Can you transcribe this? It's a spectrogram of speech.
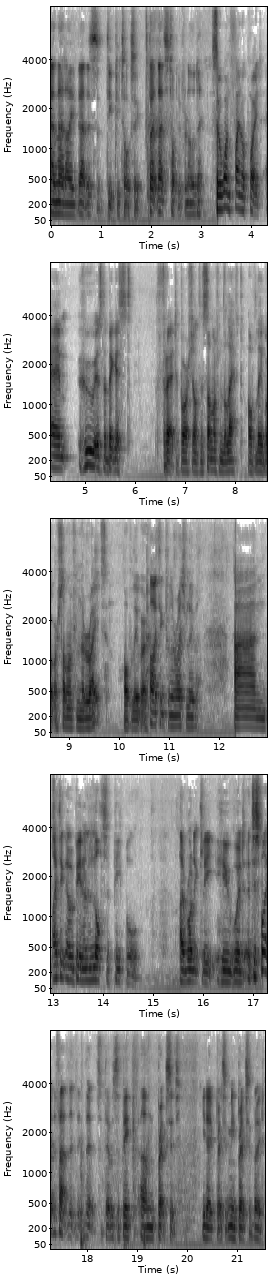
and that I that is deeply toxic. But that's a topic for another day. So one final point: um, who is the biggest threat to Boris Johnson? Someone from the left of Labour or someone from the right of Labour? I think from the right of Labour And I think there would be a lot of people, ironically, who would, despite the fact that, that there was a big um, Brexit, you know, Brexit, I mean Brexit vote.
